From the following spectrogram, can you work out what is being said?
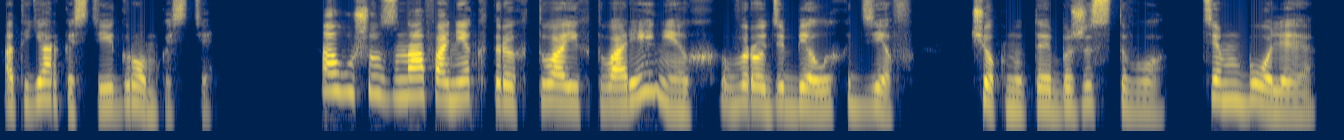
от яркости и громкости. А уж узнав о некоторых твоих творениях, вроде белых дев, чокнутое божество, тем более.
